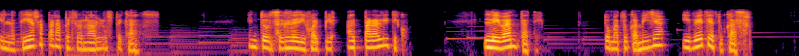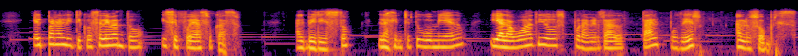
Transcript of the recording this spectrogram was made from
en la tierra para perdonar los pecados. Entonces le dijo al, al paralítico, levántate, toma tu camilla y vete a tu casa. El paralítico se levantó y se fue a su casa. Al ver esto, la gente tuvo miedo y alabó a Dios por haber dado tal poder a los hombres.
